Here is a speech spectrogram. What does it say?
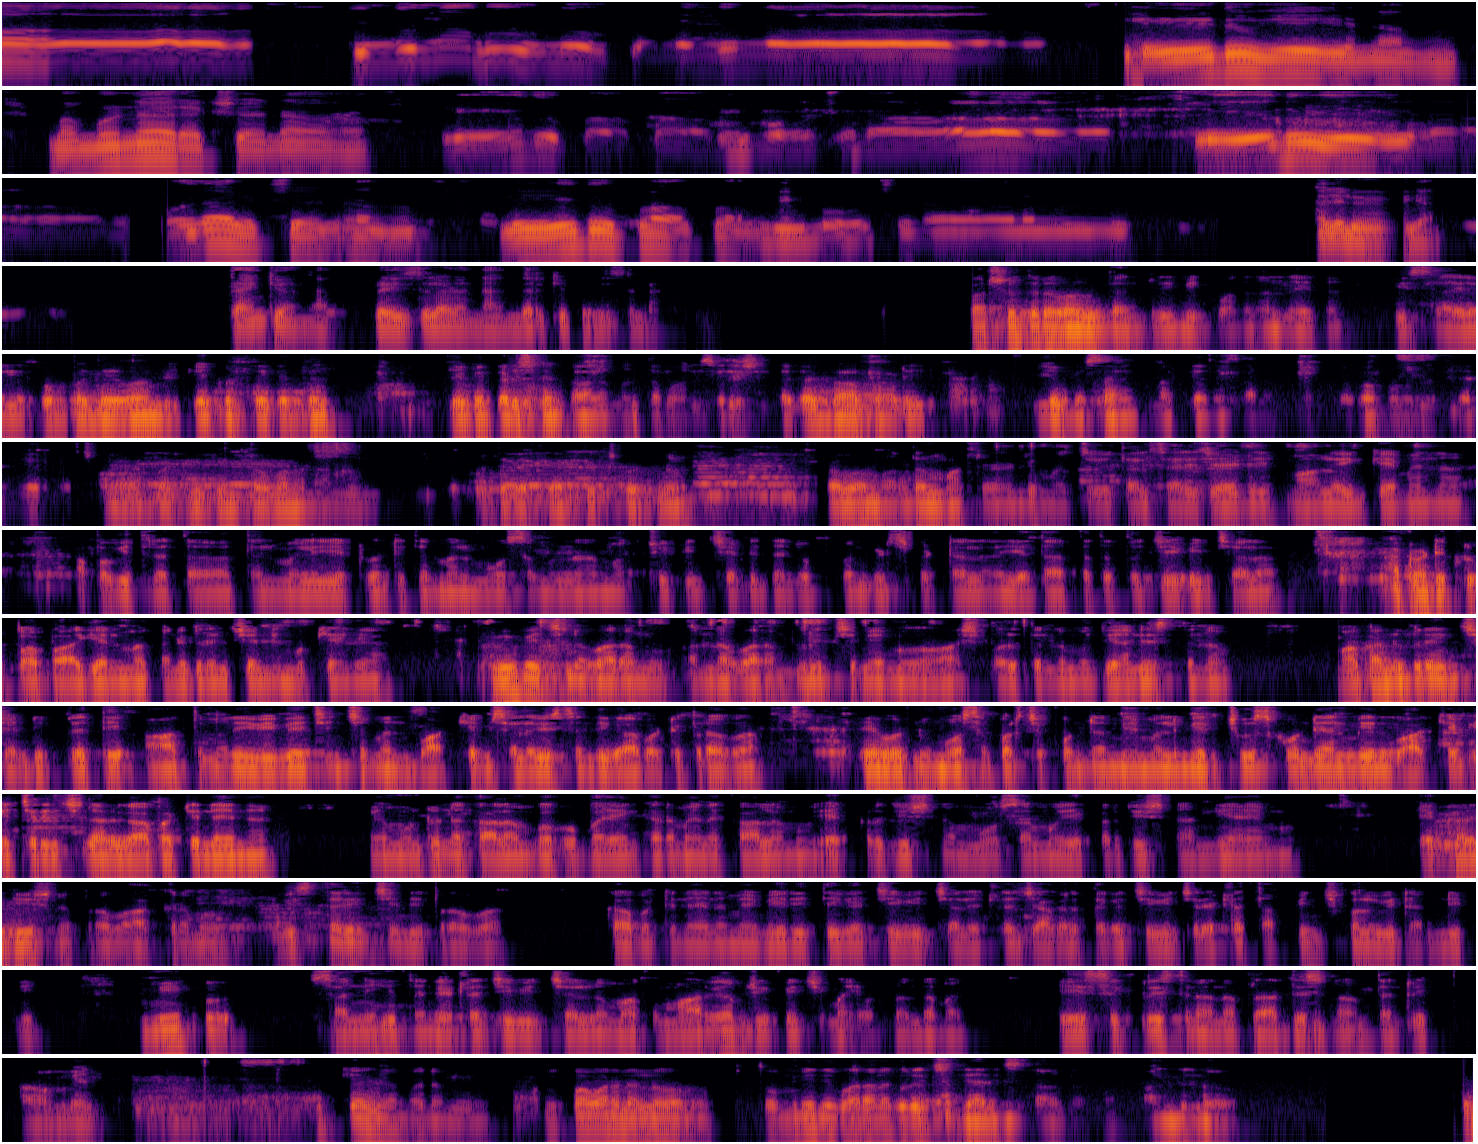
కిందున్న భూలోకమందున్నా. లేదు ఏనా మమ్మున రక్షణ లేదు పాప విమోచన లేదు రక్షణ లేదు పాప విమోచన. హలో థ్యాంక్ యూ అన్న. ప్రైజ్ అన్న. అందరికీ ప్రైజ్ లాడ్ పరిశుద్ధ వాడు తండ్రి మీకు వదనాలైనా ఇస్రాయల గొప్ప దేవ మీకే కృతజ్ఞత ఈ యొక్క గడిచిన కాలం అంతా మనం సురక్షితంగా కాపాడి ఈ యొక్క సాయంత్రం మధ్యాహ్న కాలం ఎంతో వదనాలు. కృతజ్ఞత అర్పించుకుంటున్నాం ప్రభావ మాతో మాట్లాడండి మా జీవితాలు సరిచేయండి. మాలో ఇంకేమైనా అపవిత్రత తన్మలి మళ్ళీ ఎటువంటి తన్మలి మోసం ఉన్నా మాకు చూపించండి దాన్ని ఒప్పుకొని విడిచిపెట్టాలా యథార్థతతో జీవించాలా? అటువంటి కృపా భాగ్యాన్ని మాకు అనుగ్రహించండి ముఖ్యంగా. వివేచన వరము అన్న వరం గురించి మేము ఆశపడుతున్నాము ధ్యానిస్తున్నాం. మాకు అనుగ్రహించండి. ప్రతి ఆత్మని వివేచించమని వాక్యం సెలవిస్తుంది కాబట్టి ప్రభా ఎవరిని మోసపరచకుండా మిమ్మల్ని మీరు చూసుకోండి అని మీరు వాక్యం హెచ్చరించినారు కాబట్టి నైనా. మేము ఉంటున్న కాలం బహు భయంకరమైన కాలము. ఎక్కడ చూసినా మోసము ఎక్కడ చూసినా అన్యాయము ఎక్కడ చూసిన ప్రభా అక్రమం విస్తరించింది ప్రభా. కాబట్టి నైనా మేము ఏ రీతిగా జీవించాలి ఎట్లా జాగ్రత్తగా జీవించాలి ఎట్లా తప్పించుకోవాలి వీటన్నిటినీ మీకు సన్నిహితంగా ఎట్లా జీవించాలో మాకు మార్గం చూపించి మహిమందమని ఏ శ్రీక్రీస్తున్నా ప్రార్థిస్తున్నాం తండ్రి. ఆమెన్. ముఖ్యంగా మనము కృపావరణలో తొమ్మిది వరాల గురించి ధ్యానిస్తా ఉన్నాము. అందులో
